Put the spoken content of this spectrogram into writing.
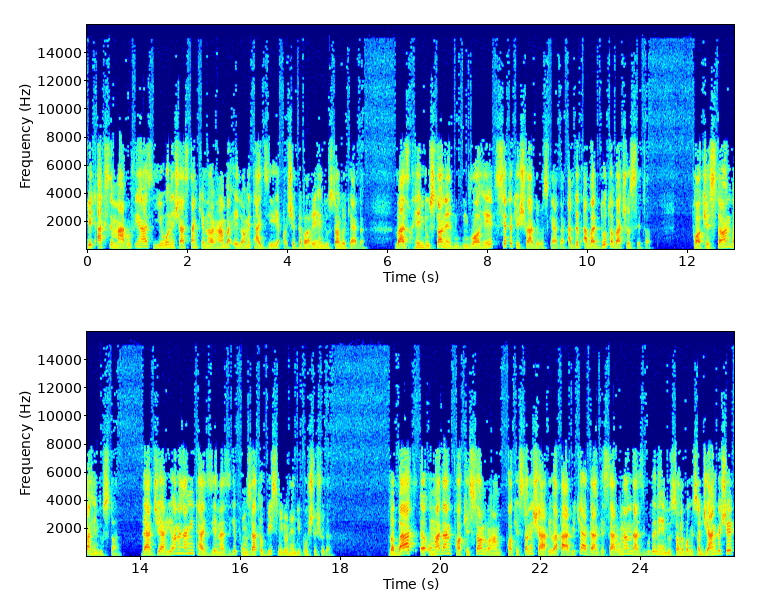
یک عکس معروفی هست. یهو نشستن کنار هم و اعلام تجزیه شبه قاره هندوستان رو کردن. و از هندوستان واحد سه تا کشور درست کردن. اول دو تا بعد شد سه تا. پاکستان و هندوستان. در جریان همین تجزیه نزدیک 15 تا 20 میلیون هندی کشته شدن. و بعد اومدن پاکستان رو هم پاکستان شرقی و غربی کردن که سرون هم نزدیک بود بین هندوستان و پاکستان جنگ بشه.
